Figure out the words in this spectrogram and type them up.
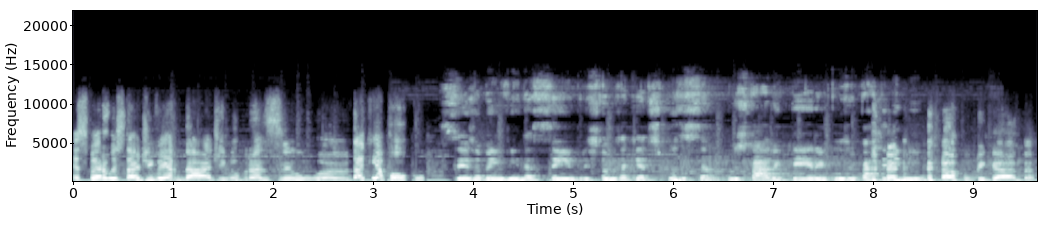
espero estar de verdade no Brasil uh, daqui a pouco. Seja bem-vinda sempre, estamos aqui à disposição, o estado inteiro, inclusive parte de mim. Obrigada.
